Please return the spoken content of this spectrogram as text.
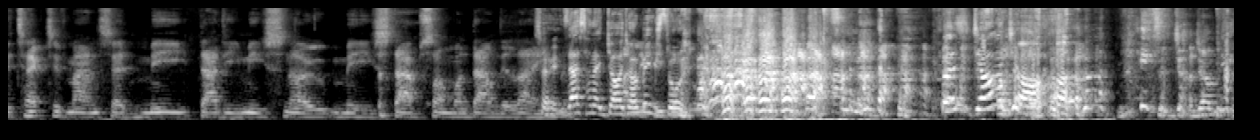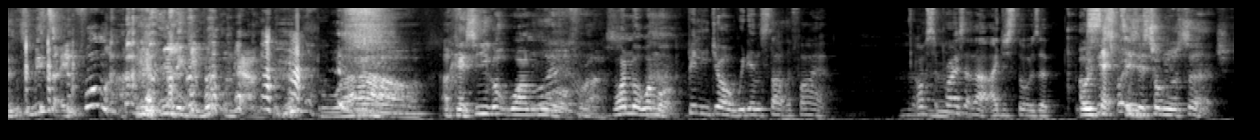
Detective man said, me, daddy, me, snow, me, stab someone down the lane. Sorry, does that sound like Jar Jar Binks licky story? That's Jar Jar. He's a Jar Jar Binks. He's an informer. really can walk them down. Wow. Okay, so you got one more for us. One more, one uh, more. Billy Joel, we didn't start the fire. I was surprised at that. I just thought it was a. Oh, is this, accepted- is this from your search?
